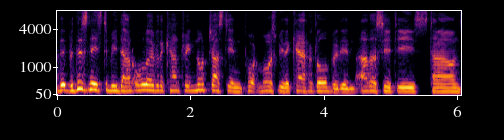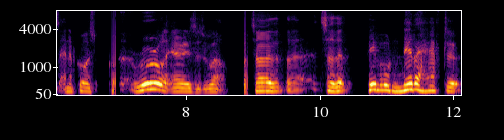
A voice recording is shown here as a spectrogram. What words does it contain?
but this needs to be done all over the country, not just in Port Moresby, the capital, but in other cities, towns, and of course, rural areas as well. So that the, so that people never have to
